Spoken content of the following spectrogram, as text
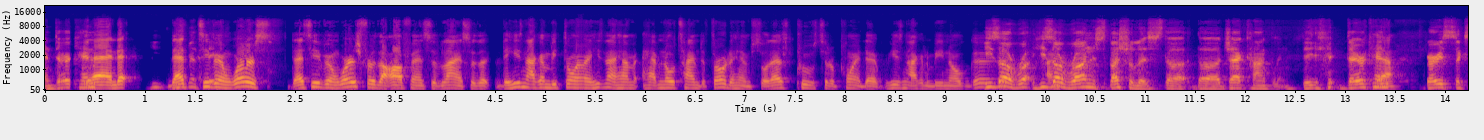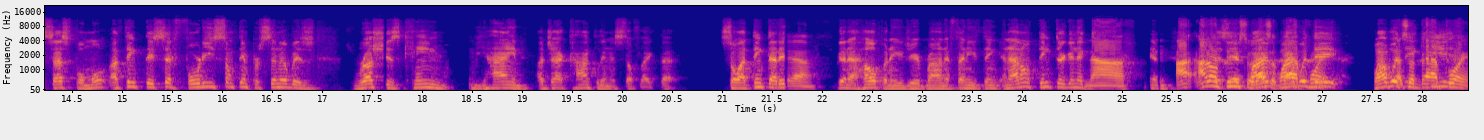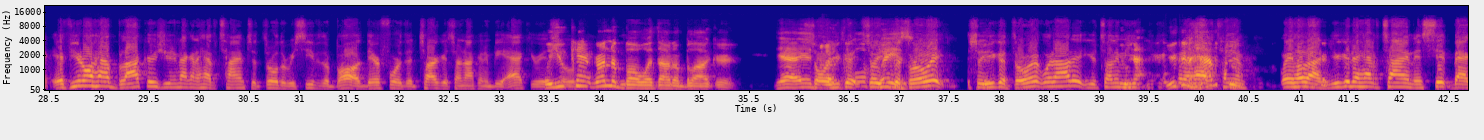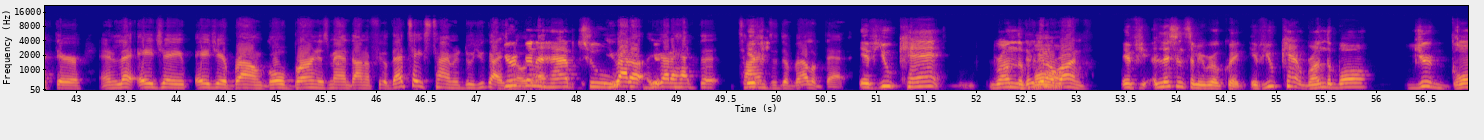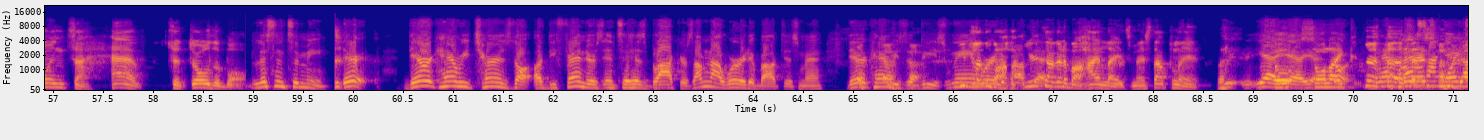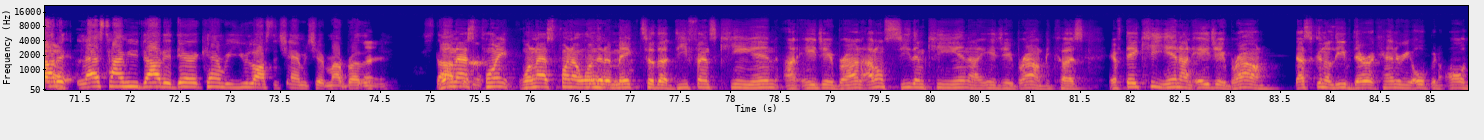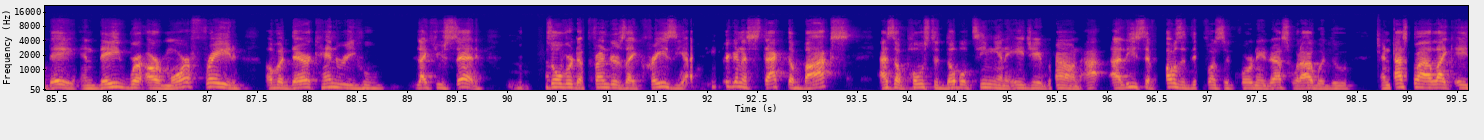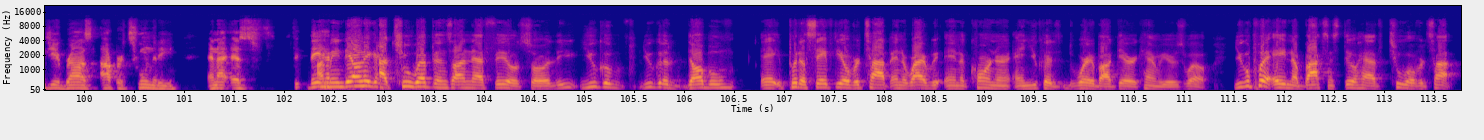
And Henry, Yeah, and that, he- he's been that's even worse. That's even worse for the offensive line. So that, that he's not going to be throwing. He's not have, have no time to throw to him. So that proves to the point that he's not going to be no good. He's a he's a run specialist. The the Jack Conklin. Derrick Henry Yeah. very successful. I think they said forty something percent of his rushes came behind a Jack Conklin and stuff like that. So I think that it's yeah. gonna help an AJ Brown if anything. And I don't think they're gonna. Nah, him. I, I don't think so. Why, why would point. they? Why would That's a bad key- point. If you don't have blockers, you're not going to have time to throw the receiver the ball. Therefore, the targets are not going to be accurate. Well, you So- can't run the ball without a blocker. Yeah, it, So you could, both so you could throw it. So you could throw it without it. You're telling me You ha- you're, you're gonna gonna have to. time. Wait, hold on. You're gonna have time and sit back there and let AJ AJ Brown go burn his man down the field. That takes time to do. You guys You're gonna that. have to. You gotta you gotta have the time If- to develop that. If you can't run the They're ball, gonna run. if you listen to me real quick, if you can't run the ball, you're going to have to throw the ball. Listen to me. Der- Derrick Henry turns the uh, defenders into his blockers. I'm not worried about this, man. Derrick Henry's a beast. We you ain't worried about, about You're that. talking about highlights, man. Stop playing. We- yeah, So- yeah, yeah. so, like, No, last time you point- doubted, last time you doubted Derrick Henry, you lost the championship, my brother. Stop one it. last point. One last point I wanted to make to the defense keying in on AJ Brown. I don't see them key in on AJ Brown because if they key in on AJ Brown, that's going to leave Derrick Henry open all day, and they were are more afraid of a Derrick Henry who, like you said, runs over defenders like crazy. I think they're going to stack the box as opposed to double teaming on AJ Brown. I, at least if I was a defensive coordinator, that's what I would do, and that's why I like AJ Brown's opportunity. And I, as they I have mean, they only got two weapons on that field, so you, you could you could double, eh, put a safety over top a wide re- in a corner, and you could worry about Derrick Henry as well. You could put eight in a box and still have two over top.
